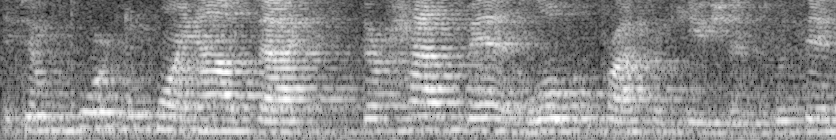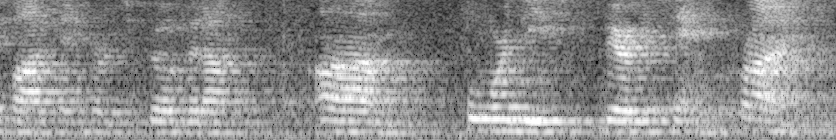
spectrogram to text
it's important to point out that there have been local prosecutions within Bosnia and Herzegovina um, for these very same crimes.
